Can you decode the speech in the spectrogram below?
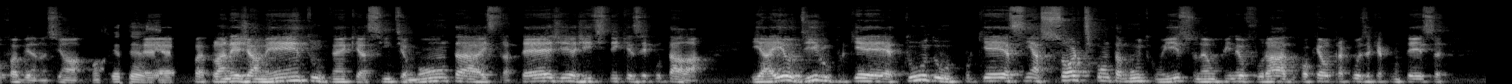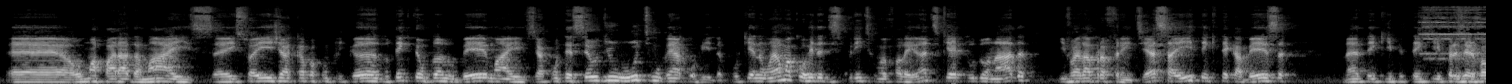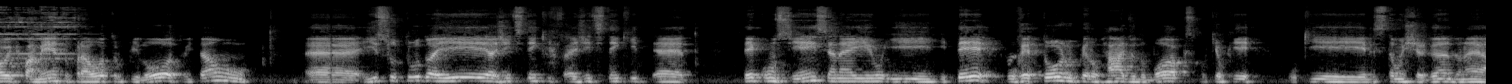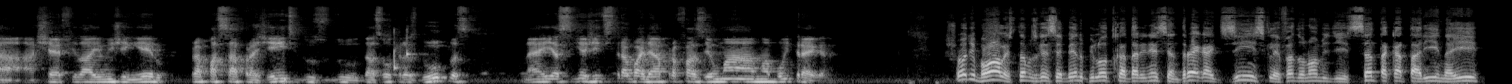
Fabiano? Assim, ó, Com certeza. É, planejamento, né? Que a Cíntia monta, a estratégia, a gente tem que executar lá. E aí eu digo porque é tudo, porque assim a sorte conta muito com isso, né? Um pneu furado, qualquer outra coisa que aconteça é, uma parada a mais, é, isso aí já acaba complicando. Tem que ter um plano B, mas já aconteceu de o último ganhar a corrida, porque não é uma corrida de sprint, como eu falei antes, que é tudo ou nada e vai lá para frente. Essa aí tem que ter cabeça, né, tem, que, tem que preservar o equipamento para outro piloto. Então, é, isso tudo aí a gente tem que, a gente tem que é, ter consciência né, e, e, e ter o retorno pelo rádio do box, porque o que o que eles estão enxergando, né, a, a chefe lá e o engenheiro, para passar para a gente dos, do, das outras duplas, né, e assim a gente trabalhar para fazer uma, uma boa entrega. Né? Show de bola, estamos recebendo o piloto catarinense André Gaidzinski, levando o nome de Santa Catarina aí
